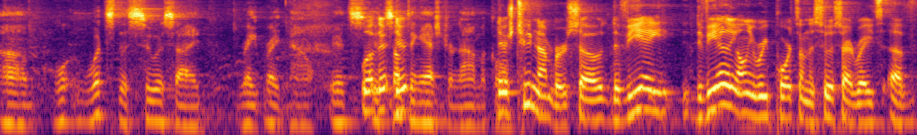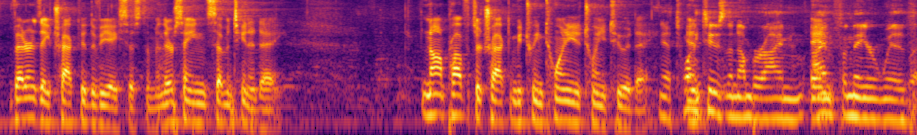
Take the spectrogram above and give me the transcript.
Um, wh- what's the suicide rate right now? It's, Well, it's there- there- something astronomical. There's two numbers. So the VA, the VA only reports on the suicide rates of veterans they track through the VA system, and they're saying 17 a day. Nonprofits are tracking between 20 to 22 a day. Yeah, 22 is the number I'm I'm and- familiar with.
